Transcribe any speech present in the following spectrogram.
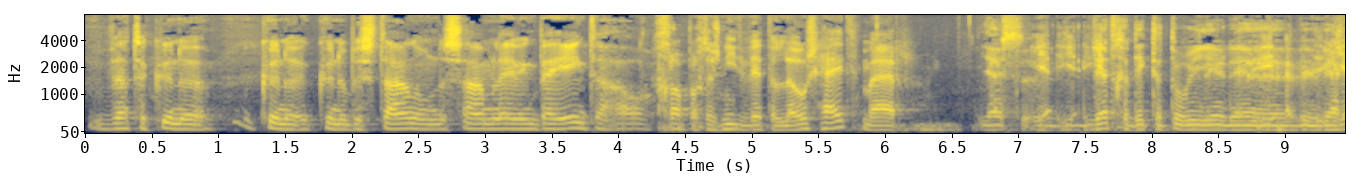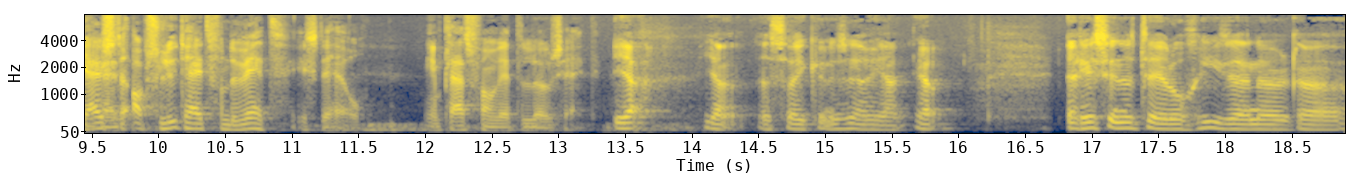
wetten kunnen, kunnen, kunnen bestaan om de samenleving bijeen te houden. Grappig, dus niet wetteloosheid, maar. Juist, ja, ja, wetgedictatorieerde. Ja, juist de absoluutheid van de wet is de hel. In plaats van wetteloosheid. Ja, ja dat zou je kunnen zeggen, ja. ja. Er is in de theologie, zijn er, uh,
